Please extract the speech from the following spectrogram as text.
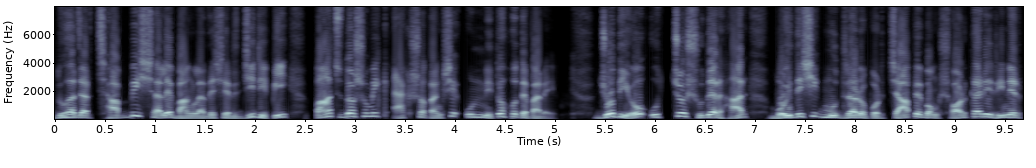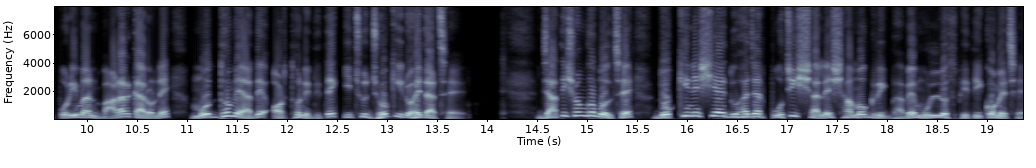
দুহাজার ছাব্বিশ সালে বাংলাদেশের জিডিপি পাঁচ দশমিক এক শতাংশে উন্নীত হতে পারে। যদিও উচ্চ সুদের হার বৈদেশিক মুদ্রার ওপর চাপ এবং সরকারি ঋণের পরিমাণ বাড়ার কারণে মধ্যমেয়াদে অর্থনীতিতে কিছু ঝুঁকি রয়ে যাচ্ছে জাতিসংঘ বলছে, দক্ষিণ এশিয়ায় দু হাজার পঁচিশ সালে সামগ্রিকভাবে মূল্যস্ফীতি কমেছে।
